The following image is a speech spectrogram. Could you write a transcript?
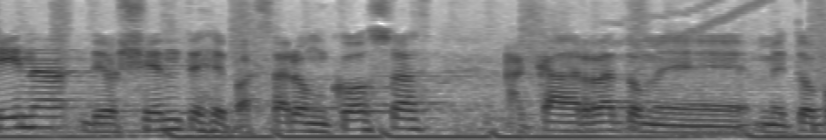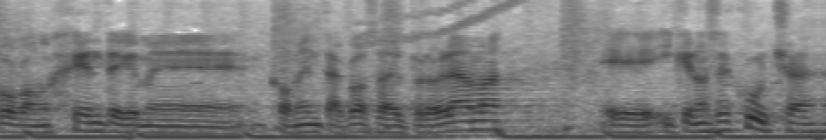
llena de oyentes de Pasaron Cosas. A cada rato me, topo con gente que me comenta cosas del programa eh, y que nos escucha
